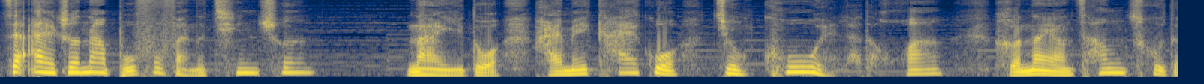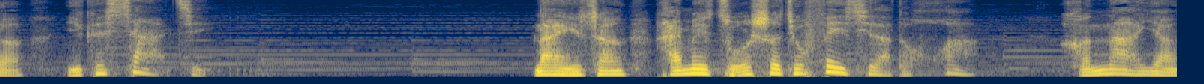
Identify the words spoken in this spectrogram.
在爱着那不复返的青春，那一朵还没开过就枯萎了的花，和那样仓促的一个夏季，那一张还没着色就废弃了的画？和那样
